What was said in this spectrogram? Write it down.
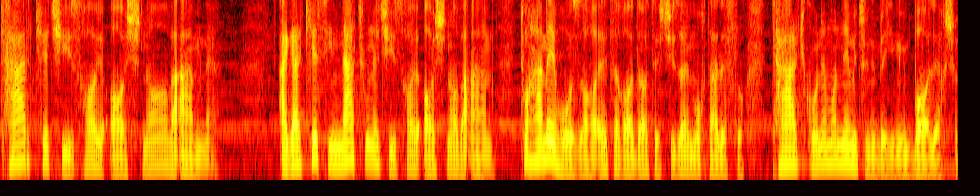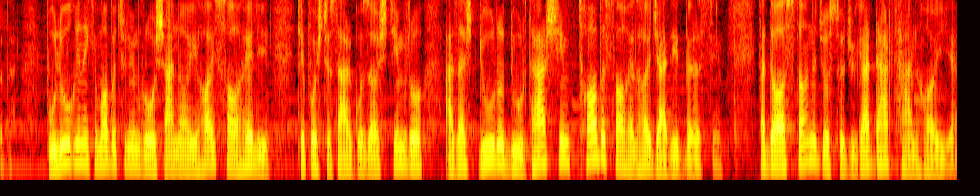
ترک چیزهای آشنا و امنه. اگر کسی نتونه چیزهای آشنا و امن تو همه حوزه ها اعتقاداتش چیزهای مختلف رو ترک کنه ما نمی‌تونیم بگیم این بالغ شده. بلوغ اینه که ما بتونیم روشنایی های ساحلی که پشت سر گذاشتیم رو ازش دور و دورتر شیم تا به ساحل های جدید برسیم. و داستان جستجوگر در تنهاییه.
